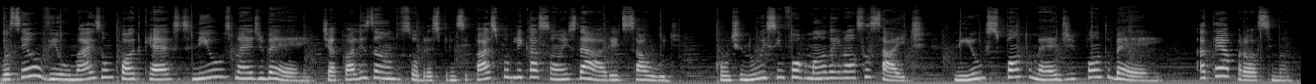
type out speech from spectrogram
Você ouviu mais um podcast News Med BR, te atualizando sobre as principais publicações da área de saúde. Continue se informando em nosso site news.med.br. Até a próxima!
